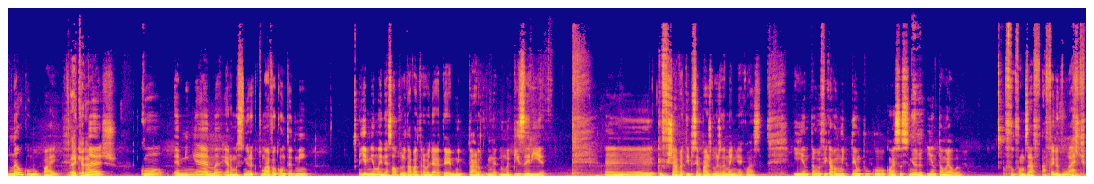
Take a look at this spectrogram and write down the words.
não com o meu pai, Ai, mas com a minha ama. Era uma senhora que tomava conta de mim. E a minha mãe, nessa altura, estava a trabalhar até muito tarde numa pizzaria eh, que fechava tipo sempre às duas da manhã, quase. E então eu ficava muito tempo com, com essa senhora. E então ela. Fomos à, à Feira do Alho.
